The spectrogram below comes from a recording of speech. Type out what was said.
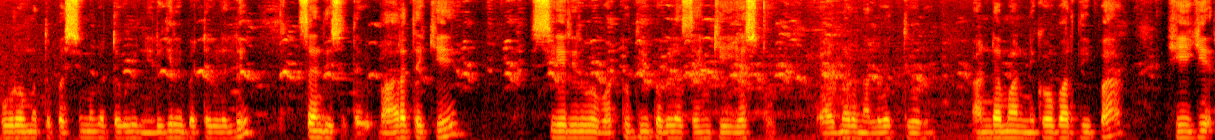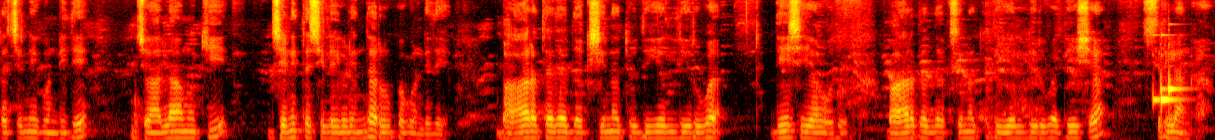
ಪೂರ್ವ ಮತ್ತು ಪಶ್ಚಿಮ ಘಟ್ಟಗಳು ನೀಲಗಿರಿ ಬೆಟ್ಟಗಳಲ್ಲಿ ಸಂಧಿಸುತ್ತವೆ. ಭಾರತಕ್ಕೆ ಸೇರಿರುವ ಒಟ್ಟು ದ್ವೀಪಗಳ ಸಂಖ್ಯೆ ಎಷ್ಟು? ಎರಡುನೂರ ನಲವತ್ತೇಳು. ಅಂಡಮಾನ್ ನಿಕೋಬಾರ್ ದ್ವೀಪ ಹೀಗೆ ರಚನೆಗೊಂಡಿದೆ. ಜ್ವಾಲಾಮುಖಿ ಜನಿತ ಶಿಲೆಗಳಿಂದ ರೂಪುಗೊಂಡಿದೆ. ಭಾರತದ ದಕ್ಷಿಣ ತುದಿಯಲ್ಲಿರುವ ದೇಶ ಯಾವುದು? ಭಾರತದ ದಕ್ಷಿಣ ತುದಿಯಲ್ಲಿರುವ ದೇಶ ಶ್ರೀಲಂಕಾ.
